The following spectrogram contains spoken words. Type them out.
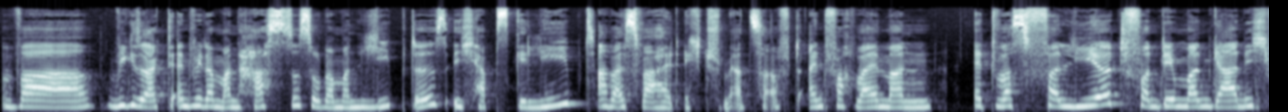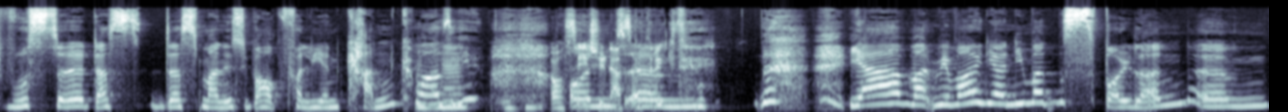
war, wie gesagt, entweder man hasst es oder man liebt es. Ich habe es geliebt, aber es war halt echt schmerzhaft. Einfach weil man etwas verliert, von dem man gar nicht wusste, dass, dass man es überhaupt verlieren kann, quasi. Mhm. mhm. Auch sehr Und, schön ausgedrückt. Ähm, ja, wir wollen ja niemanden spoilern. Ähm,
